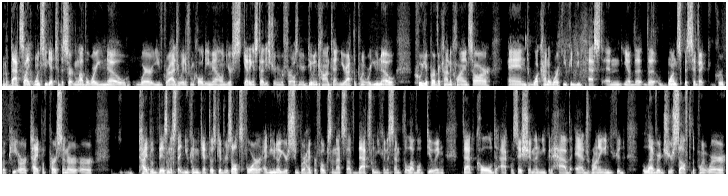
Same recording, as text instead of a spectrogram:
but that's like once you get to the certain level where you know where you've graduated from cold email and you're getting a steady stream of referrals and you're doing content you're at the point where you know who your perfect kind of clients are and what kind of work you can do best. And you know the the one specific group of p or type of person or, or type of business that you can get those good results for and you know you're super hyper focused on that stuff that's when you can ascend to the level of doing that cold acquisition. And you could have ads running and you could leverage yourself to the point where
